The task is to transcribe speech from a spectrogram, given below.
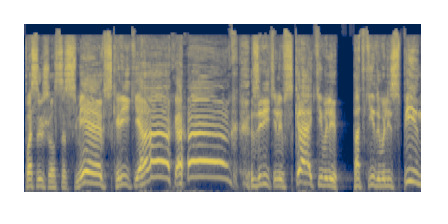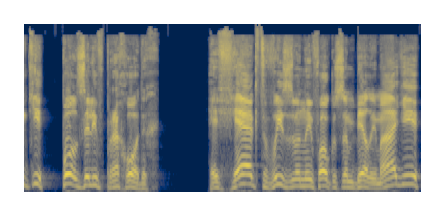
Послышался смех, скрики «Ах, ах, ах!» Зрители вскакивали, откидывали спинки, ползали в проходах. Эффект, вызванный фокусом белой магии,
